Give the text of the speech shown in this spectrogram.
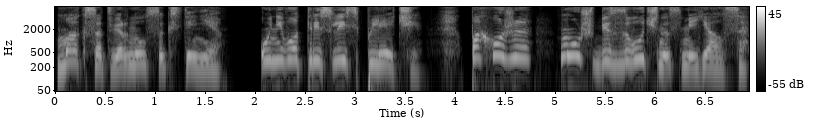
Макс отвернулся к стене. У него тряслись плечи. Похоже, муж беззвучно смеялся.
